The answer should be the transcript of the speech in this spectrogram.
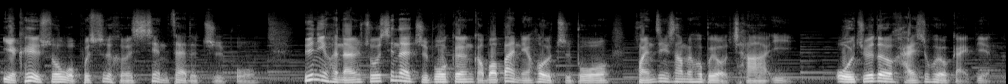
也可以说我不适合现在的直播。因为你很难说现在直播跟搞不好半年后的直播环境上面会不会有差异？我觉得还是会有改变的。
